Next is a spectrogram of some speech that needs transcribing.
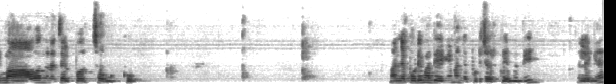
ഈ മാവ് അങ്ങനെ ചിലപ്പോൾ ചുമക്കും. മഞ്ഞപ്പൊടി മതിയെങ്കിൽ മഞ്ഞപ്പൊടി ചേർക്കുക മതി. അല്ലെങ്കിൽ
